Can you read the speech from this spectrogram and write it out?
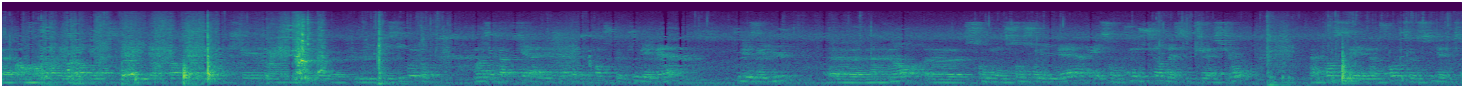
euh, en rendant les ordres de obligatoires sur les marchés, dans les lieux publics municipaux. Donc, moi, je n'ai pas pris à la légère et je pense que tous les maires, tous les élus, euh, maintenant, euh, sont solidaires et sont conscients de la situation Maintenant, c'est notre faute aussi d'être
